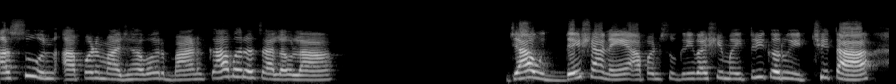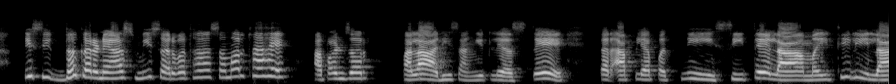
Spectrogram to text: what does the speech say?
असून आपण माझ्यावर बाण का बरं चालवला? ज्या उद्देशाने आपण सुग्रीवाशी मैत्री करू इच्छिता ती सिद्ध करण्यास मी सर्वथा समर्थ आहे. आपण जर मला आधी सांगितले असते तर आपल्या पत्नी सीतेला मैथिलीला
